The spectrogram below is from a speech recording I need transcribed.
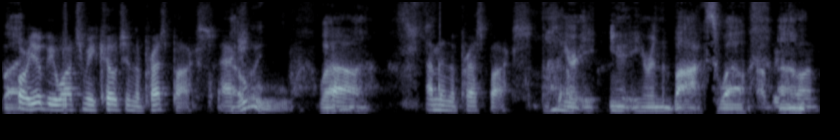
But or you'll be watching me coach in the press box. Actually, oh, well. I'm in the press box. So. You're, you're, you're in the box. Well, um,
